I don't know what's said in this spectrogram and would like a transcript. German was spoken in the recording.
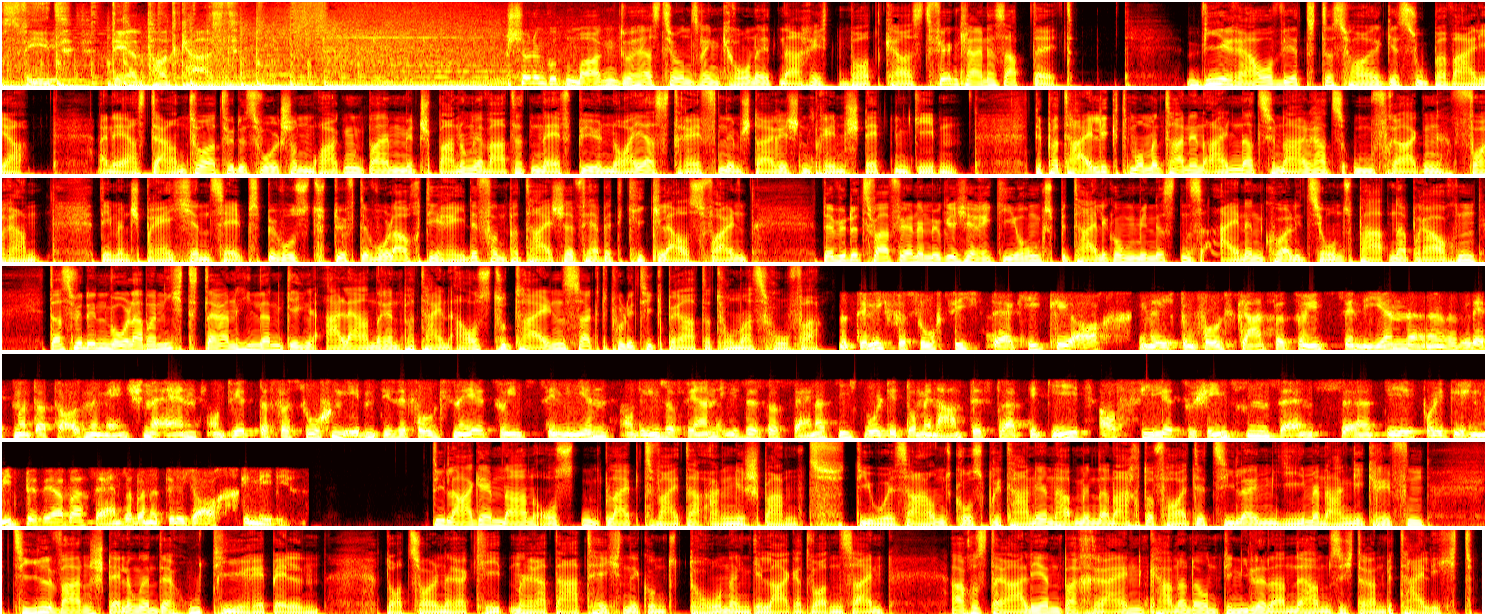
Newsfeed, der Podcast. Schönen guten Morgen, du hörst hier unseren Kronehit-Nachrichten-Podcast für ein kleines Update. Wie rau wird das heurige Superwahljahr? Eine erste Antwort wird es wohl schon morgen beim mit Spannung erwarteten FPÖ-Neujahrstreffen im steirischen Bremstetten geben. Die Partei liegt momentan in allen Nationalratsumfragen voran. Dementsprechend selbstbewusst dürfte wohl auch die Rede von Parteichef Herbert Kickl ausfallen. Der würde zwar für eine mögliche Regierungsbeteiligung mindestens einen Koalitionspartner brauchen, das würde ihn wohl aber nicht daran hindern, gegen alle anderen Parteien auszuteilen, sagt Politikberater Thomas Hofer. Natürlich versucht sich der Kickl auch in Richtung Volkskanzler zu inszenieren, äh, lädt man da tausende Menschen ein und wird da versuchen, eben diese Volksnähe zu inszenieren. Und insofern ist es aus seiner Sicht wohl die dominante Strategie, auf viele zu schimpfen, seien es äh, die politischen Mitbewerber, seien es aber natürlich auch die Medien. Die Lage im Nahen Osten bleibt weiter angespannt. Die USA und Großbritannien haben in der Nacht auf heute Ziele im Jemen angegriffen. Ziel waren Stellungen der Houthi-Rebellen. Dort sollen Raketen, Radartechnik und Drohnen gelagert worden sein. Auch Australien, Bahrain, Kanada und die Niederlande haben sich daran beteiligt.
